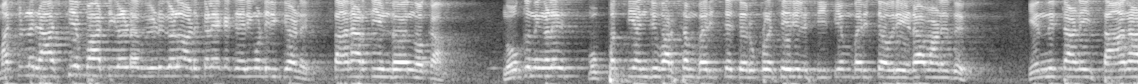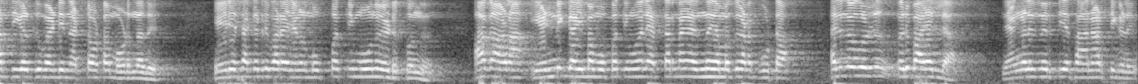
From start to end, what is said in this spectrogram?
മറ്റുള്ള രാഷ്ട്രീയ പാർട്ടികളുടെ വീടുകളും അടുക്കളയൊക്കെ കയറിക്കൊണ്ടിരിക്കുകയാണ്. സ്ഥാനാർത്ഥി ഉണ്ടോ എന്ന് നോക്കാം. നോക്ക് നിങ്ങൾ മുപ്പത്തിയഞ്ച് വർഷം ഭരിച്ച ചെറുപ്പളശ്ശേരിയിൽ സി പി എം ഭരിച്ച ഒരു ഇടമാണിത്. എന്നിട്ടാണ് ഈ സ്ഥാനാർത്ഥികൾക്ക് വേണ്ടി നട്ടോട്ടം ഓടുന്നത്. ഏരിയ സെക്രട്ടറി പറയാം ഞങ്ങൾ മുപ്പത്തിമൂന്ന് എടുക്കുന്നു. ആ കാണാം. എണ്ണി മുപ്പത്തി മുപ്പത്തിമൂന്നിൽ എത്ര എന്ന് നമുക്ക് കണക്കൂട്ടാം അതിലൊന്നും ഒരു ഒരു ഭയമില്ല. ഞങ്ങൾ നിർത്തിയ സ്ഥാനാർത്ഥികൾ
